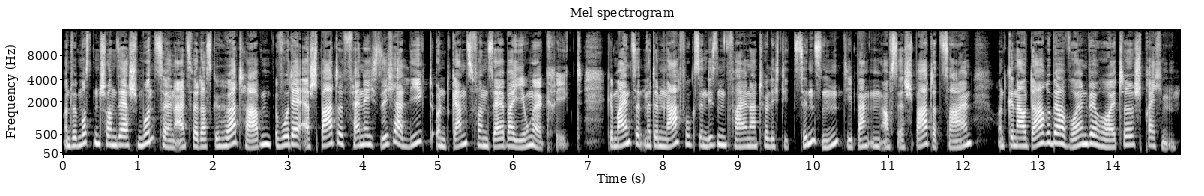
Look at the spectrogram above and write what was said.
Und wir mussten schon sehr schmunzeln, als wir das gehört haben, wo der ersparte Pfennig sicher liegt und ganz von selber Junge kriegt. Gemeint sind mit dem Nachwuchs in diesem Fall natürlich die Zinsen, die Banken aufs Ersparte zahlen. Und genau darüber wollen wir heute sprechen.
